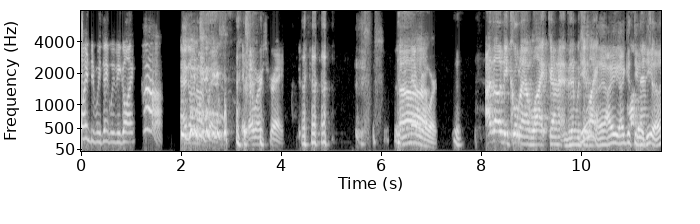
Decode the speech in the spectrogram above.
point did we think we'd be going, huh? Egg on our face. It works great. It's never Uh, gonna work. I thought it'd be cool to have light kind of, and then we could yeah, like. I, I get the idea.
